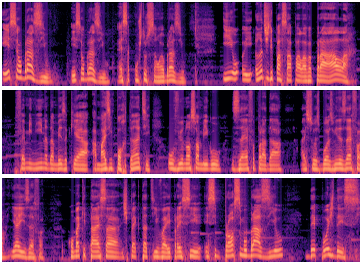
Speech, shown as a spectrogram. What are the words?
esse é o Brasil. Esse é o Brasil. Essa construção é o Brasil. E, e antes de passar a palavra para a ala feminina da mesa, que é a, a mais importante, ouvir o nosso amigo Zefa para dar as suas boas-vindas. Zefa, e aí, Zefa? Como é que tá essa expectativa aí para esse, esse próximo Brasil depois desse?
